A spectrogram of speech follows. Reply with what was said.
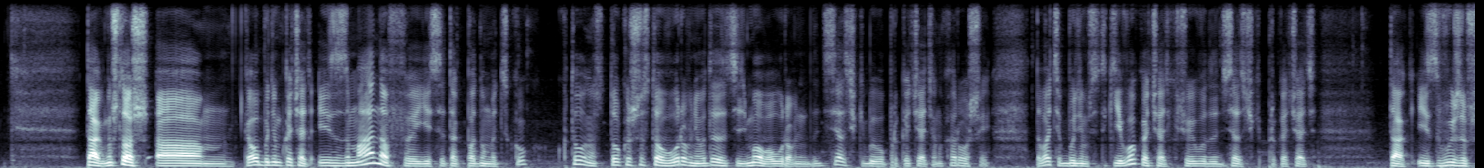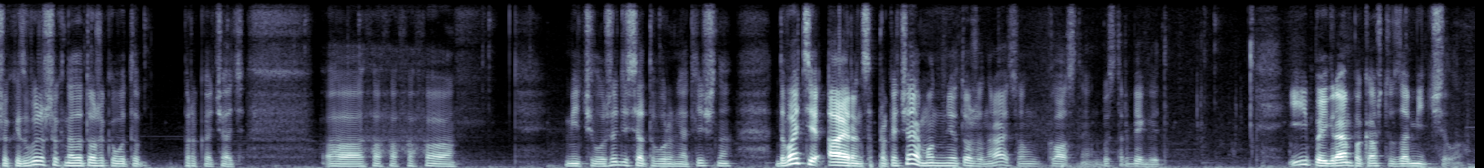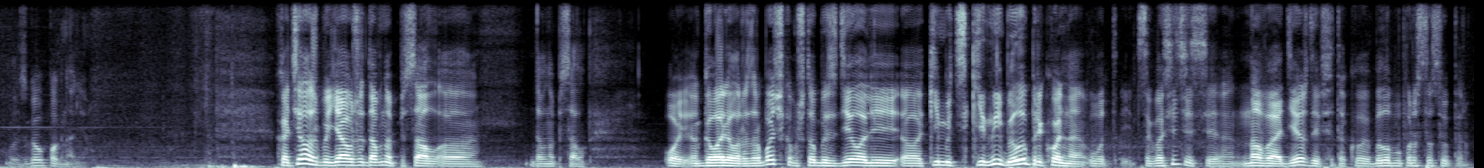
Так, ну что ж, эм, кого будем качать? Из манов, э, если так подумать, сколько, кто у нас? Только шестого уровня, вот этот седьмого уровня. До десяточки бы его прокачать, он хороший. Давайте будем все-таки его качать, хочу его до десяточки прокачать. Так, из выживших, из выживших надо тоже кого-то прокачать. А, ха -ха -ха -ха. Митчелл уже 10 уровня, отлично. Давайте Айронса прокачаем, он мне тоже нравится, он классный, он быстро бегает. И поиграем пока что за Митчелла. Let's go, погнали. Хотелось бы, я уже давно писал, э, давно писал, ой, говорил разработчикам, чтобы сделали э, какие-нибудь скины, было бы прикольно, вот, согласитесь, э, новая одежда и все такое, было бы просто супер.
